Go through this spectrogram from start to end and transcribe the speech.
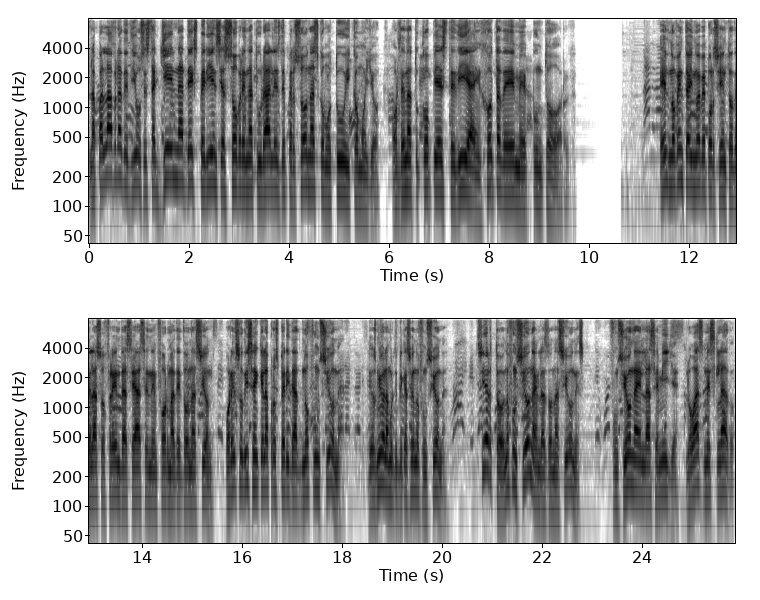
La palabra de Dios está llena de experiencias sobrenaturales de personas como tú y como yo. Ordena tu copia este día en jdm.org. El 99% de las ofrendas se hacen en forma de donación. Por eso dicen que la prosperidad no funciona. Dios mío, la multiplicación no funciona. Cierto, no funciona en las donaciones. Funciona en la semilla. Lo has mezclado.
